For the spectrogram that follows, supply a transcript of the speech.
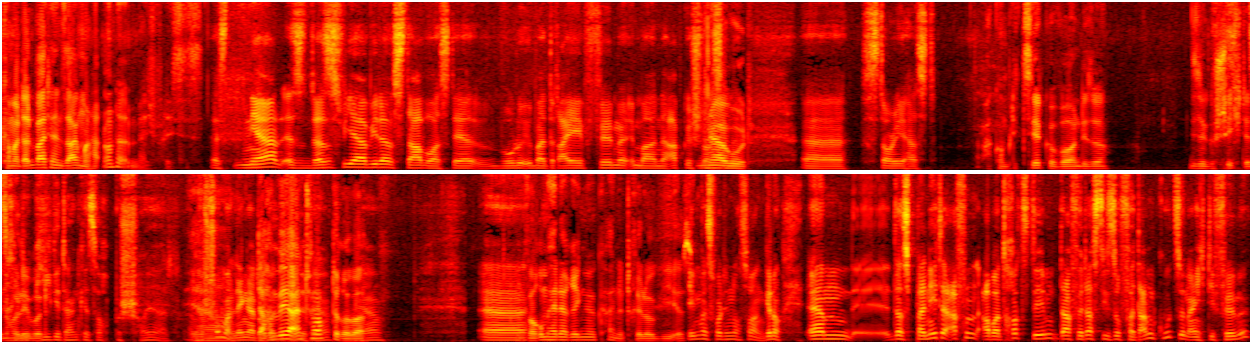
Kann man dann weiterhin sagen, man hat noch eine. Ich weiß es. Das, ja, es, das ist wie ja wieder Star Wars, der, wo du über drei Filme immer eine abgeschlossene Ja. Äh, Story hast. Aber kompliziert geworden, diese, diese Geschichte in Hollywood. Trilogie-Gedanke ist auch bescheuert. Haben Ja, wir schon mal länger da haben wir ja einen Talk drüber. Ja. Äh, warum Herr der Ringe keine Trilogie ist. irgendwas wollte ich noch sagen. Genau. Ähm, das Planet der Affen, aber trotzdem, dafür, dass die so verdammt gut sind, eigentlich die Filme,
